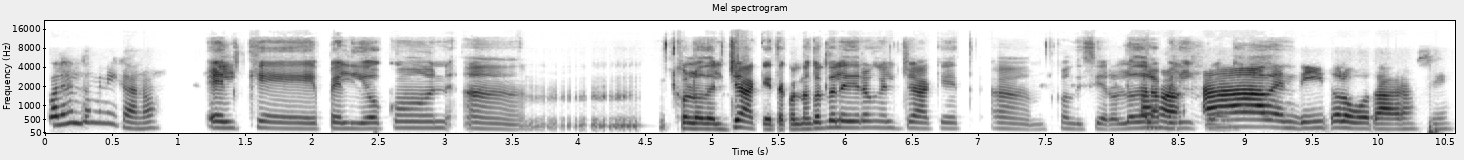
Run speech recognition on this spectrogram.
¿Cuál es el dominicano? El que peleó con, um, con lo del jacket. ¿Te acuerdas cuando le dieron el jacket um, cuando hicieron lo de la película? Ah, bendito, lo votaron, sí.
